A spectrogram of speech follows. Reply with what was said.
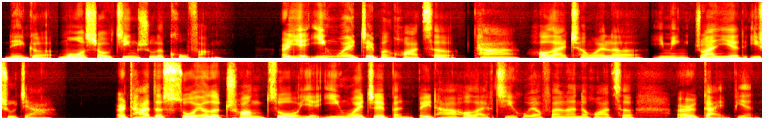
那个没收禁书的库房。而也因为这本画册，他后来成为了一名专业的艺术家，而他的所有的创作也因为这本被他后来几乎要翻烂的画册而改变。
